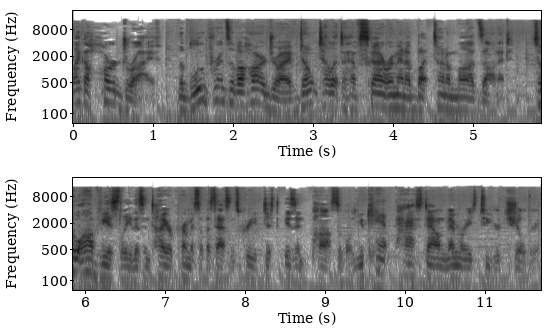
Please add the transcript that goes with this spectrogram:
like a hard drive. The blueprints of a hard drive don't tell it to have Skyrim and a butt ton of mods on it. So obviously this entire premise of Assassin's Creed just isn't possible. You can't pass down memories to your children.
